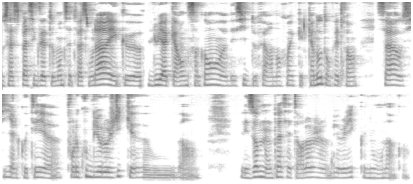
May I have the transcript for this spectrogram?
ça se passe exactement de cette façon-là et que lui à 45 ans décide de faire un enfant avec quelqu'un d'autre en fait, enfin ça aussi il y a le côté pour le coup biologique où ben les hommes n'ont pas cette horloge biologique que nous on a quoi.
